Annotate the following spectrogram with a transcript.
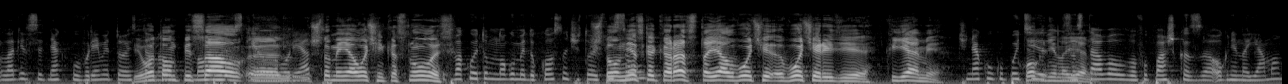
лагер, след някакво време, той е И вот он писал, э, что меня очень коснулось, Това, което много ме докосна, че той что он писал, несколько раз стоял в, оче- в очереди к яме. че няколко пъти заставал в опашка за огнена яма.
